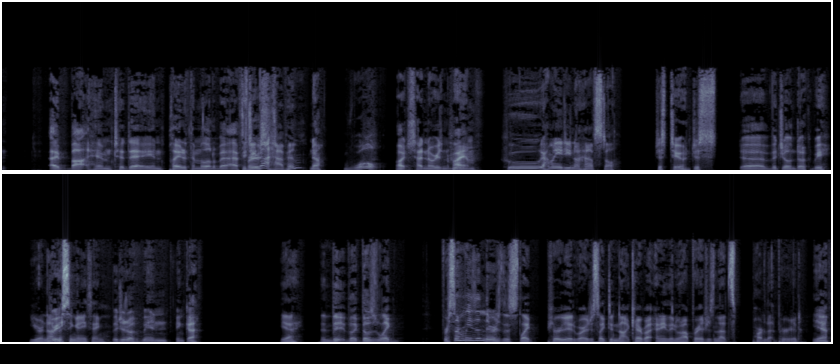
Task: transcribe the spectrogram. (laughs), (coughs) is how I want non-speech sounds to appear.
I bought him today and played with him a little bit. At Did first, you not have him? No. Whoa. I just had no reason to buy him. Who? How many do you not have still? Just two. Just uh, Vigil and Dokkaebi. You are not Three. missing anything. Vigil, Dokkaebi, and Finka. Yeah, and they, like those are like, for some reason, there's this like period where I just like did not care about any of the new operators, and that's part of that period. Yeah.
